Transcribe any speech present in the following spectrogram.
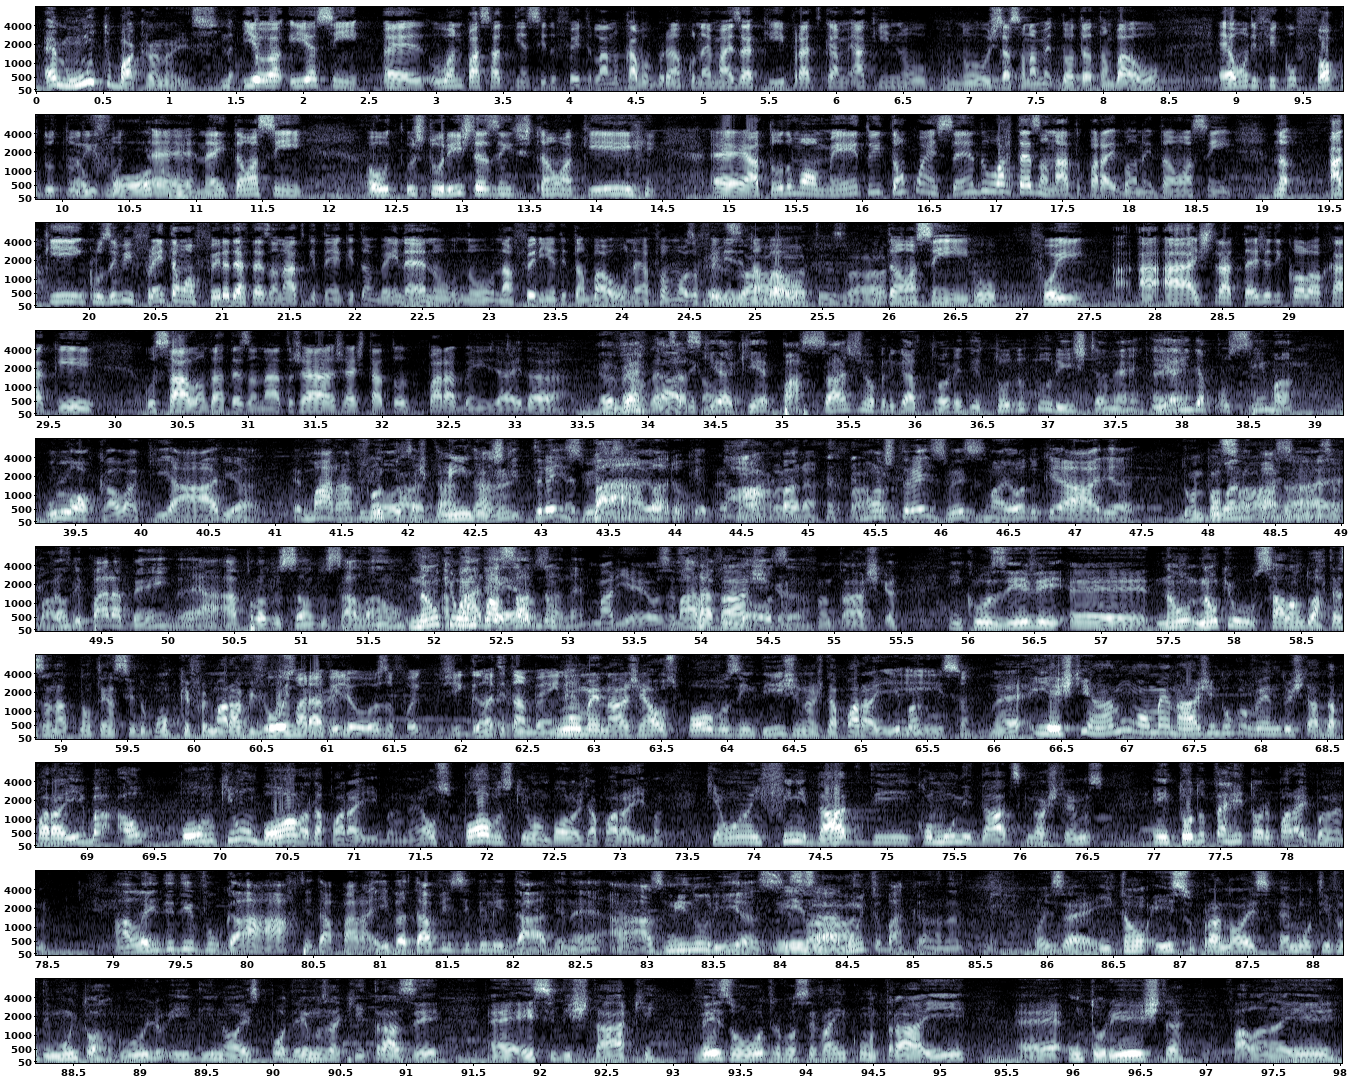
É muito bacana isso. E, eu, e assim, é, o ano passado tinha sido feito lá no Cabo Branco, né? Mas aqui, praticamente, aqui no, no estacionamento do Hotel Tambaú, é onde fica o foco do turismo. É foco. É, né? Então, assim, os turistas estão aqui é, a todo momento e estão conhecendo o artesanato paraibano. Então, assim, não, aqui, inclusive, em frente a uma feira de artesanato que tem aqui também, né? No, no na feirinha de Tambaú, né? A famosa feirinha exato, de Tambaú. Exato. Então, assim, o, foi a, a estratégia de colocar aqui o salão do artesanato já, já está todo parabéns já aí da É verdade que aqui é passagem obrigatória de todo turista, né? É. E ainda por cima, o local aqui, a área é maravilhosa. Lindo, Acho né? que três é vezes bárbaro. maior do que é bárbara. É três vezes maior do que a área do ano passado. Do ano passado. É. Então, de parabéns né, a, produção do salão. Não que a o ano passado. Não, né? Marielza, maravilhosa. Fantástica. fantástica. Inclusive, é, não, não que o salão do artesanato não tenha sido bom, porque foi maravilhoso. Foi maravilhoso, também. foi gigante é, também. Uma né? homenagem aos povos indígenas da Paraíba. Isso. Né? E este ano, uma homenagem do governo do estado da Paraíba ao povo quilombola da Paraíba, né? aos povos quilombolas da Paraíba, que é uma infinidade de comunidades que nós temos em todo o território paraibano além de divulgar a arte da Paraíba, dar visibilidade né, às minorias. Exato. Muito bacana. Pois é, então isso para nós é motivo de muito orgulho e de nós podermos aqui trazer é, esse destaque. Vez ou outra você vai encontrar aí é, um turista falando aí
